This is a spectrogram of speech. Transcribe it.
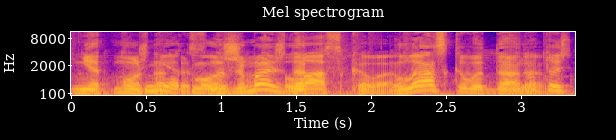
нет, можно, Нет, можно. Нажимаешь, да, Ласково. ласково, да, ну то есть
